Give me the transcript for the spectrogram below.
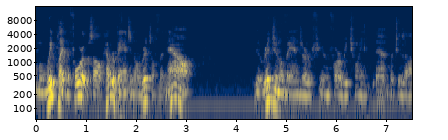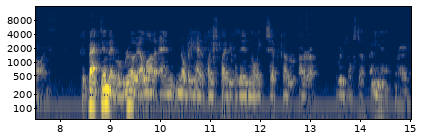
when we played before, it was all cover bands and no original, but now the original bands are few and far between Yeah. which is odd. Because back then they were really a lot of, and nobody had a place to play because they didn't really accept cover or uh, original stuff back Mhm. then. Right.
